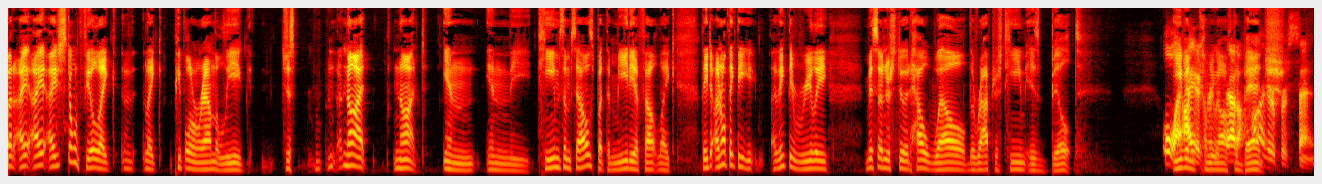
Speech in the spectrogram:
But I, I, I just don't feel like like people around the league just not not in in the teams themselves, but the media felt like they. I don't think they. I think they really misunderstood how well the Raptors team is built. Oh, even I, I coming off that, the bench. 100%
